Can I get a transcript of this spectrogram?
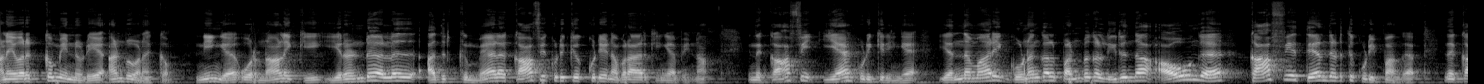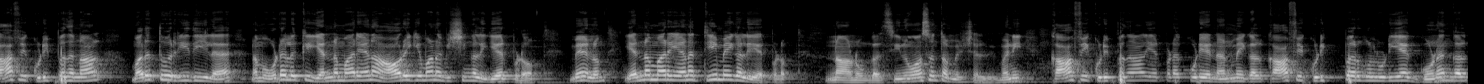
அனைவருக்கும் என்னுடைய அன்பு வணக்கம். நீங்கள் ஒரு நாளைக்கு இரண்டு அல்லது அதற்கு மேலே காஃபி குடிக்கக்கூடிய நபராக இருக்கீங்க அப்படின்னா இந்த காஃபி ஏன் குடிக்கிறீங்க? எந்த மாதிரி குணங்கள் பண்புகள் இருந்தால் அவங்க காஃபியை தேர்ந்தெடுத்து குடிப்பாங்க. இந்த காஃபி குடிப்பதனால் மருத்துவ ரீதியில் நம்ம உடலுக்கு என்ன மாதிரியான ஆரோக்கியமான விஷயங்கள் ஏற்படும்? மேலும் என்ன மாதிரியான தீமைகள் ஏற்படும்? நான் உங்கள் சீனிவாசன் தமிழ்ச்செல்வி மணி காஃபி குடிப்பதனால் ஏற்படக்கூடிய நன்மைகள் காஃபி குடிப்பவர்களுடைய குணங்கள்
